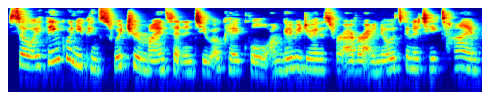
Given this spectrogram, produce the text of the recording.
So I think when you can switch your mindset into, okay, cool, I'm going to be doing this forever. I know it's going to take time.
